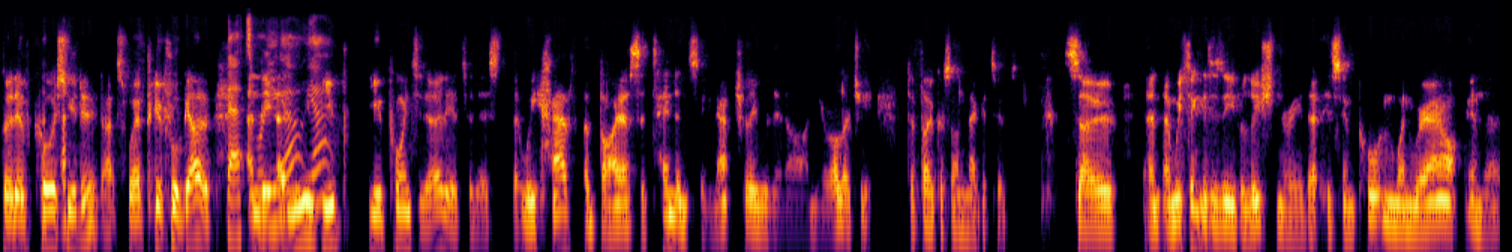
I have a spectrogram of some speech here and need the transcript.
But of course you do. That's where people go. That's and where the, you go, yeah. You, you pointed earlier to this, that we have a bias, a tendency naturally within our neurology to focus on negatives. So, and, and we think this is evolutionary, that it's important when we're out in the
